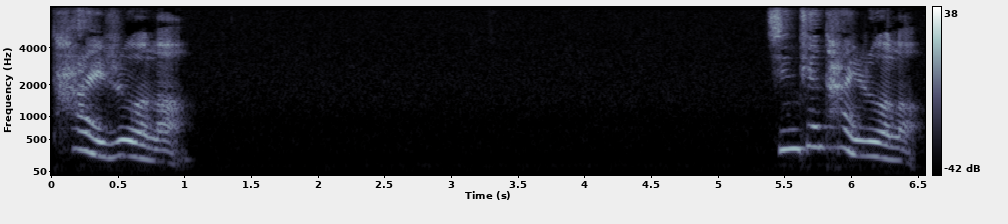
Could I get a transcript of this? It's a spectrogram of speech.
太热了。今天太热了。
